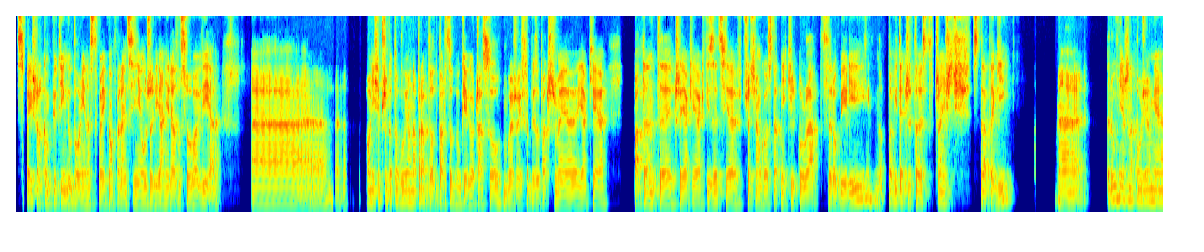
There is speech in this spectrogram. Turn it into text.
spatial computingu, bo oni na swojej konferencji nie użyli ani razu słowa VR. Oni się przygotowują naprawdę od bardzo długiego czasu, bo jeżeli sobie zobaczymy, jakie patenty czy jakie akwizycje w przeciągu ostatnich kilku lat robili, no to widać, że to jest część strategii. E, również na poziomie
